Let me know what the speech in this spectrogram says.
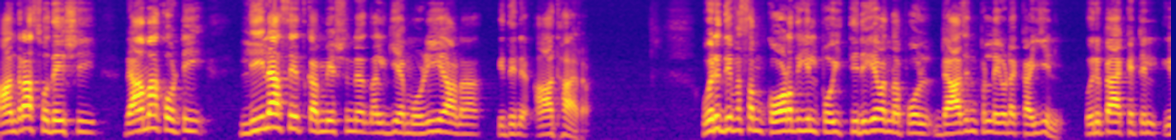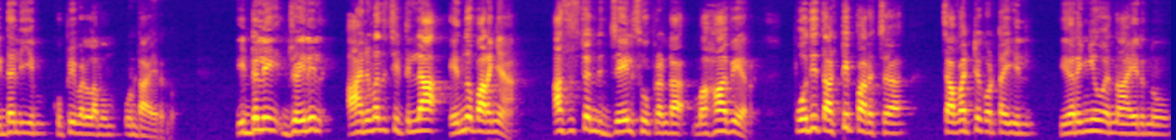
ആന്ധ്ര സ്വദേശി രാമാക്കോട്ടി ലീലാസേത് കമ്മീഷന് നൽകിയ മൊഴിയാണ് ഇതിന് ആധാരം. ഒരു ദിവസം കോടതിയിൽ പോയി തിരികെ വന്നപ്പോൾ രാജൻ പിള്ളയുടെ കയ്യിൽ ഒരു പാക്കറ്റിൽ ഇഡലിയും കുപ്പിവെള്ളവും ഉണ്ടായിരുന്നു. ഇഡലി ജയിലിൽ അനുവദിച്ചിട്ടില്ല എന്ന് പറഞ്ഞ അസിസ്റ്റന്റ് ജയിൽ സൂപ്രണ്ട് മഹാവീർ പൊതി തട്ടിപ്പറിച്ച് ചവറ്റുകൊട്ടയിൽ എറിഞ്ഞു എന്നായിരുന്നു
